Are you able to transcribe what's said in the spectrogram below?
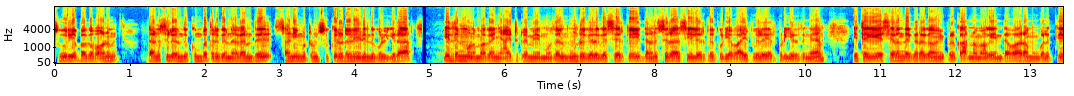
சூரிய பகவானும் தனுசிலிருந்து கும்பத்திற்கு நகர்ந்து சனி மற்றும் சுக்கிரனுடன் இணைந்து கொள்கிறார். இதன் மூலமாக ஞாயிற்றுக்கிழமை முதல் மூன்று கிரக சேர்க்கை தனுசு ராசியில் இருக்கக்கூடிய வாய்ப்புகள் ஏற்படுகிறதுங்க. இத்தகைய சிறந்த கிரக அமைப்புகள் காரணமாக இந்த வாரம் உங்களுக்கு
